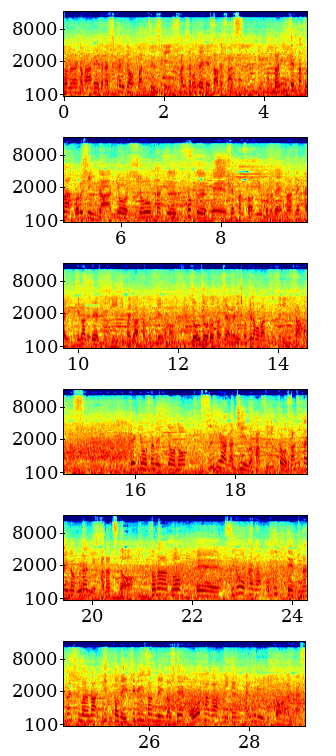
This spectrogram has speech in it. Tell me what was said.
そんな中バーベイトがしっかりとワンツースリー三者凡退でスタートします。マリン先発はボルシンガー今日昇格即、えー、先発ということで、まあ、前回怪我でね少し心配ではあったんですけれども上々の立ち上がりこちらもワンツースリーでスタートします。で今日スタメン出場の杉谷がチーム初ヒットを3回の裏に放つと。その後、えー、鶴岡が送って中島がヒットで一塁三塁として太田が2点タイムリーヒットを放ちます。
